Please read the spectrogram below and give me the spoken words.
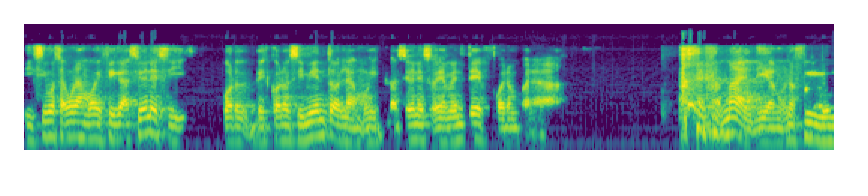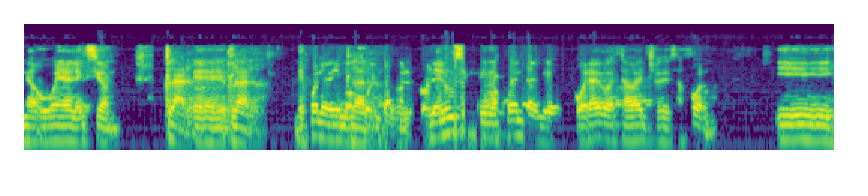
hicimos algunas modificaciones y por desconocimiento las modificaciones obviamente fueron para mal, digamos, no fue una buena elección. Claro, Eh, claro. Después nos dimos Claro. cuenta, con, con el uso nos dimos cuenta que por algo estaba hecho de esa forma. Y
